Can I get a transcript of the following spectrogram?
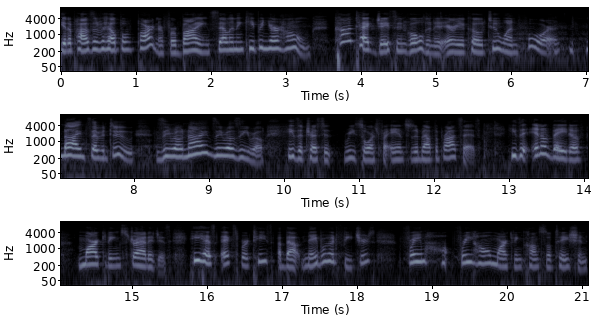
Get a positive, help helpful partner for buying, selling, and keeping your home. Contact Jason Golden at area code 214-972-0900. He's a trusted resource for answers about the process. He's an innovative marketing strategist. He has expertise about neighborhood features, free, free home marketing consultation.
